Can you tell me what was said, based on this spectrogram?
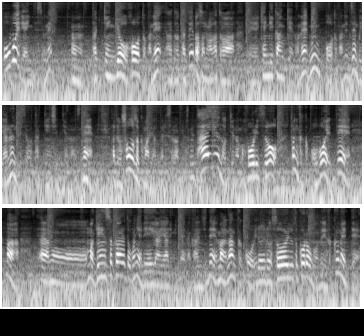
覚えりゃいいんですよね。うん、宅建業法とかねあと例えばそのあとは、えー、権利関係のね民法とかね全部やるんですよ宅建士っていうのはですね。例えば相続までやったりするわけですね。ああいうのっていうのは法律をとにかく覚えてまああのー、まあ、原則あるとこには例外ありみたいな感じでまあなんかこういろいろそういうところもね含めて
